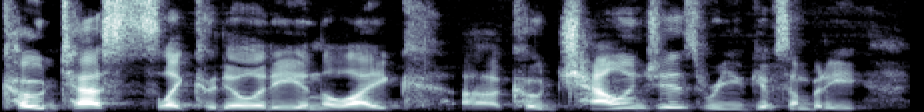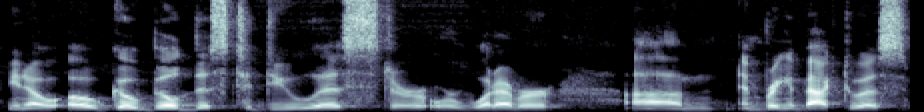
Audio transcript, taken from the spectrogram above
code tests like Codility and the like, uh, code challenges where you give somebody, you know, oh, go build this to-do list or, or whatever um, and bring it back to us.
